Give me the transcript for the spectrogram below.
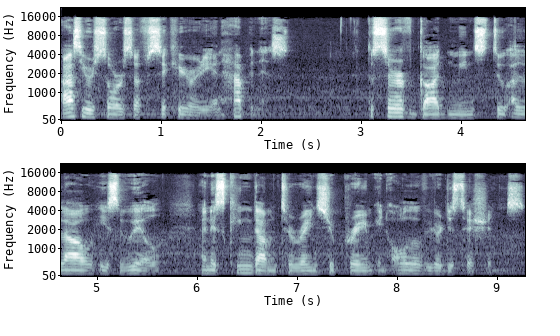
as your source of security and happiness. To serve God means to allow His will and His kingdom to reign supreme in all of your decisions.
